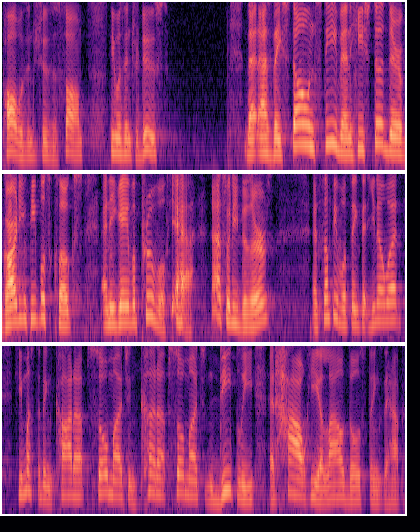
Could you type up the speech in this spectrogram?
Paul was introduced as Saul, he was introduced that as they stoned Stephen, he stood there guarding people's cloaks and he gave approval. Yeah, that's what he deserves. And some people think that, you know what? He must have been caught up so much and cut up so much and deeply at how he allowed those things to happen.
